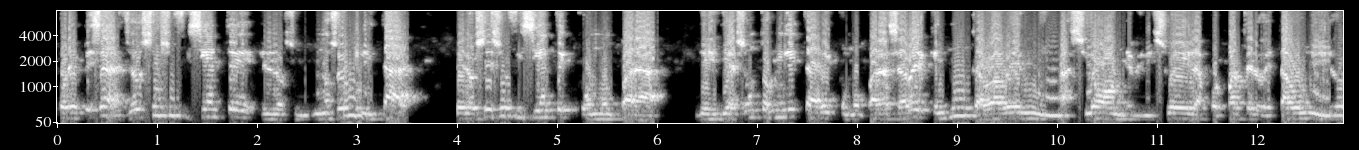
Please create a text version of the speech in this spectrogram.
por empezar, yo sé suficiente, no soy militar, pero sé suficiente como para, desde asuntos militares, como para saber que nunca va a haber una invasión de Venezuela por parte de los Estados Unidos,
